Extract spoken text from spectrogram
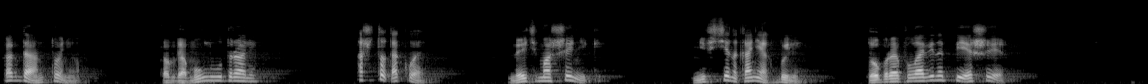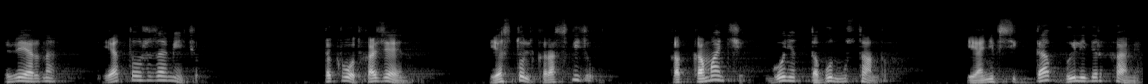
«Когда, Антонио?» «Когда мулы удрали». «А что такое?» «Да эти мошенники. Не все на конях были. Добрая половина пешие». «Верно. Я тоже заметил». «Так вот, хозяин, я столько раз видел, как Команчи гонят табун мустангов, и они всегда были верхами.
